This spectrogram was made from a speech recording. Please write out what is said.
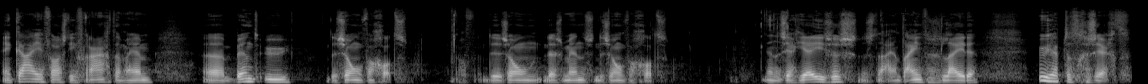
En Caiaphas die vraagt aan hem, uh, bent u de zoon van God? Of de zoon des mensen, de zoon van God. En dan zegt Jezus, dat is aan het eind van zijn lijden, u hebt het gezegd.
